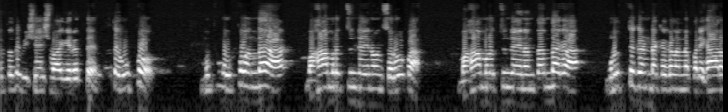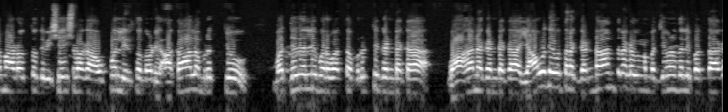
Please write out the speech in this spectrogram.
ಅಂತದ್ದು ವಿಶೇಷವಾಗಿರುತ್ತೆ. ಮತ್ತೆ ಉಪ್ಪು. ಉಪ್ಪು ಉಪ್ಪು ಅಂದ ಮಹಾಮೃತ್ಯುಂಜಯನ ಒಂದು ಸ್ವರೂಪ. ಮಹಾಮೃತ್ಯುಂಜಯನ ಅಂತಂದಾಗ ಮೃತ್ಯು ಗಂಡಕಗಳನ್ನ ಪರಿಹಾರ ಮಾಡುವಂಥದ್ದು ವಿಶೇಷವಾಗಿ ಆ ಉಪ್ಪಲ್ಲಿ ಇರ್ತದೆ ನೋಡಿ, ಅಕಾಲ ಮೃತ್ಯು. ಮಧ್ಯದಲ್ಲಿ ಬರುವಂತ ವೃತ್ತಿ ಗಂಡಕ, ವಾಹನ ಗಂಡಕ, ಯಾವುದೇ ಒಂಥರ ಗಂಡಾಂತರಗಳು ನಮ್ಮ ಜೀವನದಲ್ಲಿ ಬಂದಾಗ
